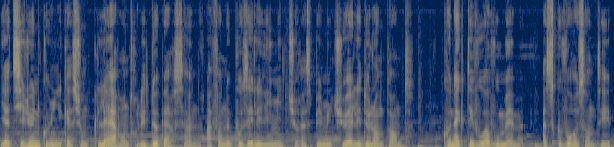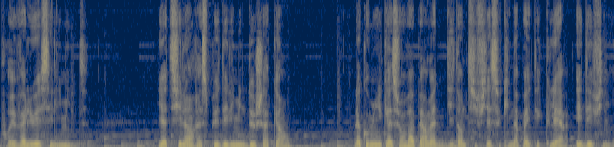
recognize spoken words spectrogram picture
Y a-t-il eu une communication claire entre les deux personnes afin de poser les limites du respect mutuel et de l'entente? Connectez-vous à vous-même, à ce que vous ressentez pour évaluer ces limites. Y a-t-il un respect des limites de chacun? La communication va permettre d'identifier ce qui n'a pas été clair et défini.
